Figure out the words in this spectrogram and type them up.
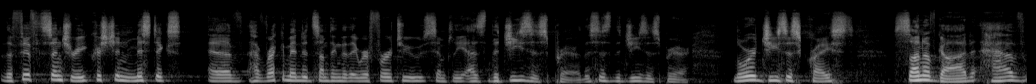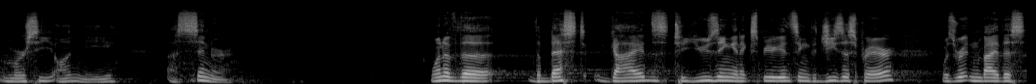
the fifth century, Christian mystics have, have recommended something that they refer to simply as the Jesus prayer. This is the Jesus prayer Lord Jesus Christ, Son of God, have mercy on me, a sinner. One of the, the best guides to using and experiencing the Jesus prayer was written by this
